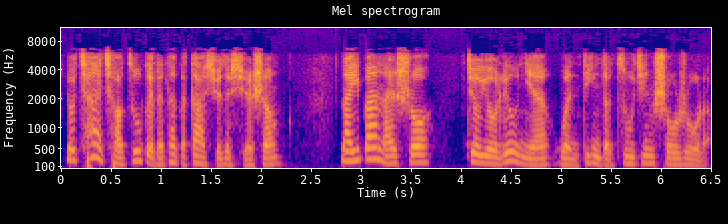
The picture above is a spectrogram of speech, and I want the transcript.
又恰巧租给了那个大学的学生，那一般来说就有六年稳定的租金收入了。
